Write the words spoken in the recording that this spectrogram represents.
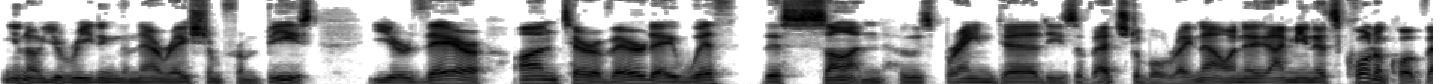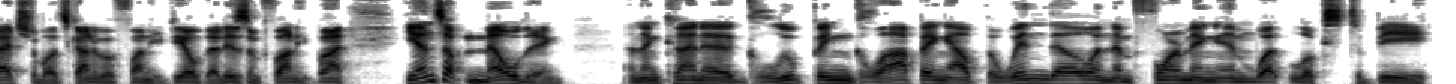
you know, you're reading the narration from Beast, you're there on Terra Verde with this son who's brain dead. He's a vegetable right now. And I mean, it's quote unquote vegetable. It's kind of a funny deal that isn't funny, but he ends up melding and then kind of glooping, glopping out the window and then forming in what looks to be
